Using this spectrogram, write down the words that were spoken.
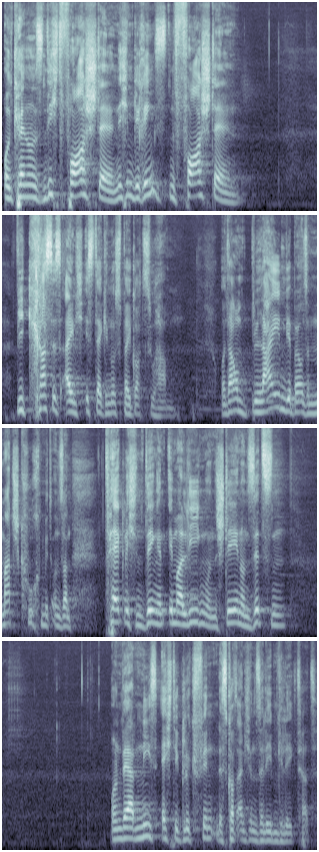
und können uns nicht vorstellen, nicht im geringsten vorstellen, wie krass es eigentlich ist, der Genuss bei Gott zu haben. Und darum bleiben wir bei unserem Matschkuchen mit unseren täglichen Dingen immer liegen und stehen und sitzen und werden nie das echte Glück finden, das Gott eigentlich in unser Leben gelegt hat.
